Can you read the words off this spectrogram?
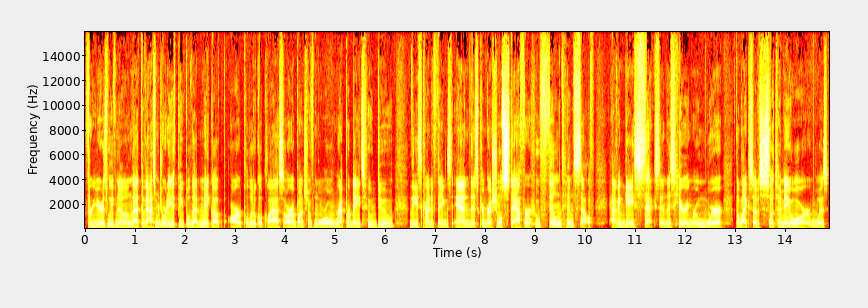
For years, we've known that the vast majority of people that make up our political class are a bunch of moral reprobates who do these kind of things. And this congressional staffer who filmed himself having gay sex in this hearing room where the likes of Sotomayor was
